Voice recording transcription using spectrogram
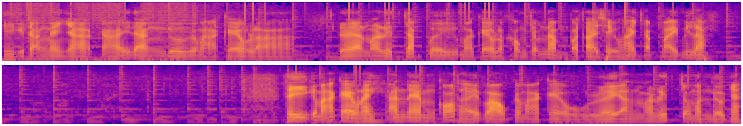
Thì cái trận này nhà cái đang đưa cái mã kèo là Real Madrid chấp với cái mã kèo là 0.5 và tài xỉu 2.75 thì cái mã kèo này anh em có thể vào cái mã kèo Real Madrid cho mình được nha.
